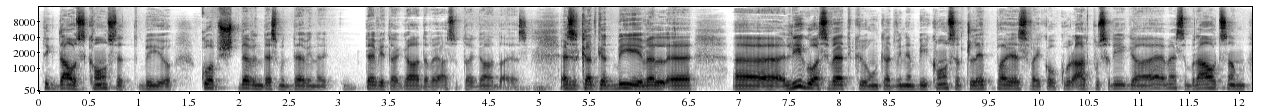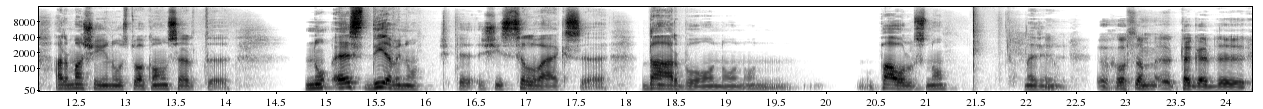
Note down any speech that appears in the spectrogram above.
tik daudz koncertu biju kopš 99. gada vai 8. gada. Es, es kad, kad biju vēl uh, Līgos svētki, un kad viņam bija koncerti Lepājas vai kaut kur ārpus Rīgā, mēs braucam ar mašīnu uz to koncertu. Nu, es dievinu šīs cilvēks darbu un, un, un Pauls. Nu, nezinu. Hosam, tagad eh,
